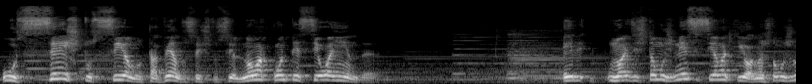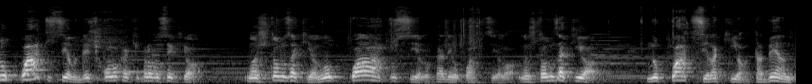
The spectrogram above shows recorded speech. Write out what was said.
O sexto selo, tá vendo o sexto selo? Não aconteceu ainda ele, nós estamos nesse selo aqui, ó. Nós estamos no quarto selo. Deixa eu colocar aqui para você aqui, ó. Nós estamos aqui, ó, no quarto selo. Cadê o quarto selo? Ó? Nós estamos aqui, ó, no quarto selo aqui, ó. Tá vendo?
